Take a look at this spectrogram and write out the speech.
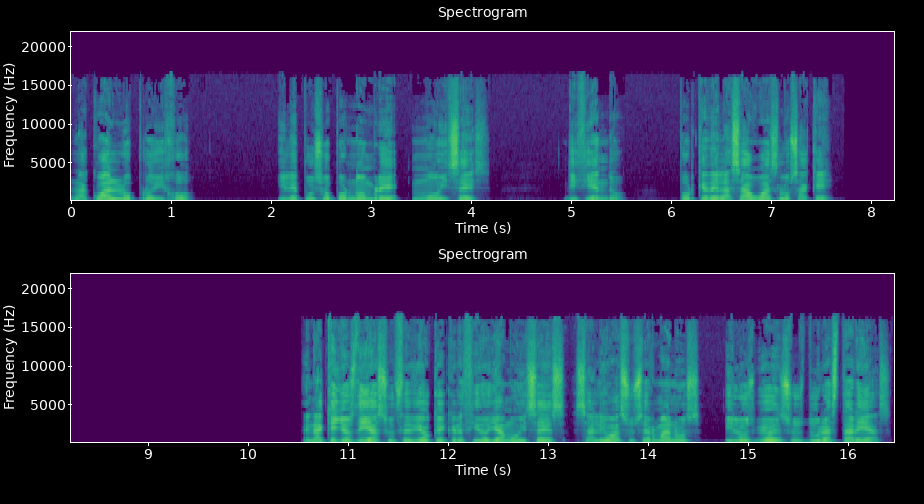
la cual lo prohijó, y le puso por nombre Moisés, diciendo, porque de las aguas lo saqué. En aquellos días sucedió que crecido ya Moisés salió a sus hermanos y los vio en sus duras tareas,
